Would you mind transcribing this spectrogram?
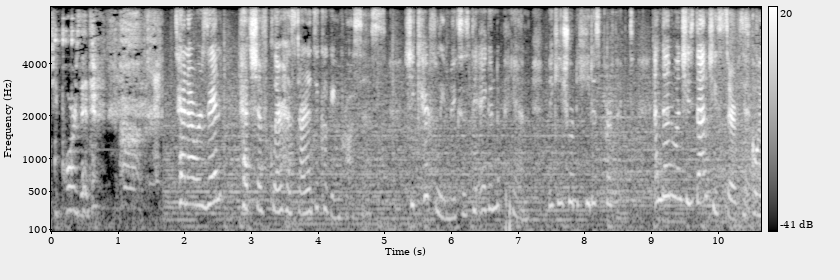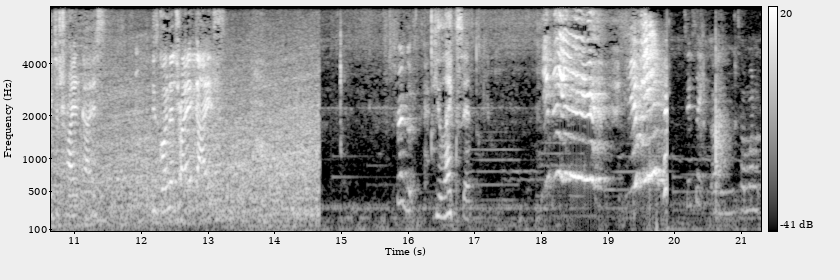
she pours it. 10 hours in, head chef Claire has started the cooking process. She carefully mixes the egg in the pan, making sure the heat is perfect. And then when she's done, she serves He's it. going to try it, guys. He's going to try it, guys. He likes it. Tastes like um someone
